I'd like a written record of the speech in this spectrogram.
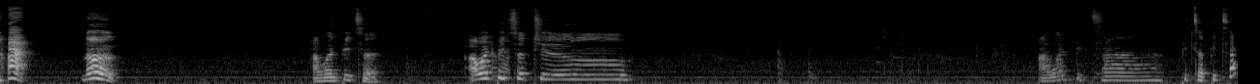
ha! No. I want pizza. I want uh-huh. pizza too. I want pizza. Pizza, pizza. I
